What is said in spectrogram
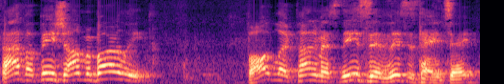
Afa Pish Amr Barley. Vod like Tanim Es Nisim, this is Teitze.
